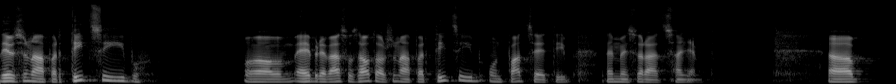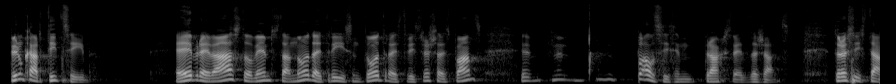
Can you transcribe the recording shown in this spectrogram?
Dievs runā par ticību. Ebreju vēstules autors runā par ticību un pacietību, lai mēs varētu saņemt. Pirmkārt, ticība. Ebreju vēstule 11. nodaļa, 32. 33. pants. Palasīsim raksturvietas dažādas. Tur rakstīs tā,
